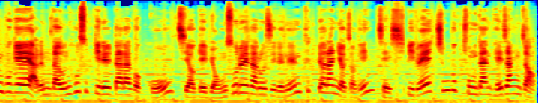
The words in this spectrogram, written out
충북의 아름다운 호숫길을 따라 걷고 지역의 명소를 가로지르는 특별한 여정인 제11회 충북종단 대장정.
